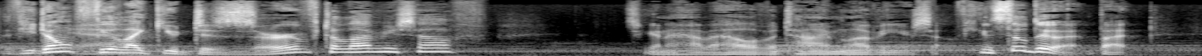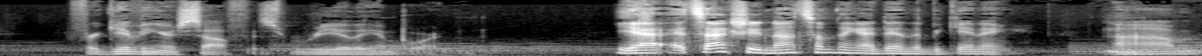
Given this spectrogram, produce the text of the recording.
If you don't feel like you deserve to love yourself, you're going to have a hell of a time loving yourself. You can still do it, but forgiving yourself is really important. Yeah, it's actually not something I did in the beginning. Um,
